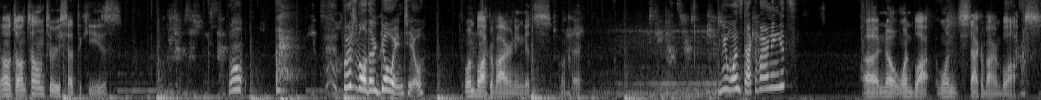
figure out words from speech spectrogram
No, don't tell him to reset the keys. Well, first of all, they're going to. One block of iron ingots. Okay. Give me one stack of iron ingots. Uh, no, one block, one stack of iron blocks.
